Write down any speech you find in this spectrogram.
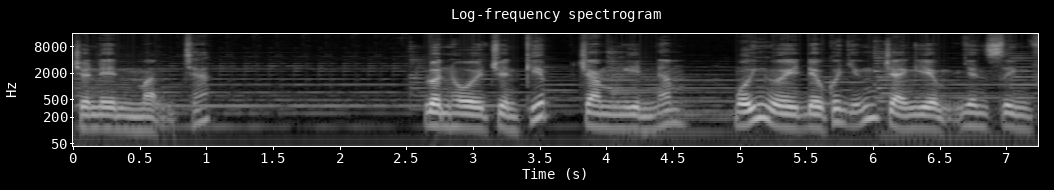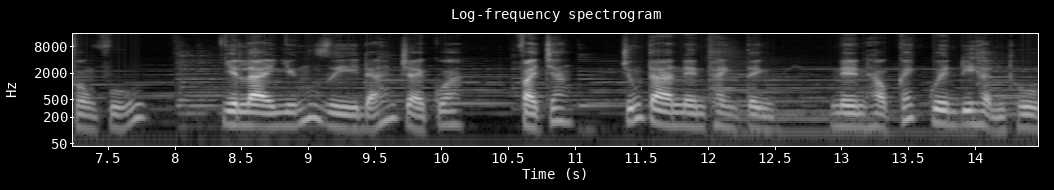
trở nên mặn chát. Luân hồi chuyển kiếp trăm nghìn năm, mỗi người đều có những trải nghiệm nhân sinh phong phú. Nhìn lại những gì đã trải qua, phải chăng chúng ta nên thành tình, nên học cách quên đi hận thù,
